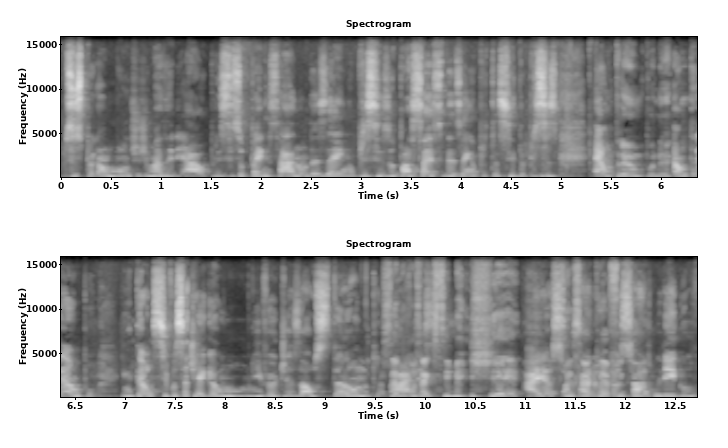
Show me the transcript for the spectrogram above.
Preciso pegar um monte de material, preciso pensar num desenho, preciso passar esse desenho pro tecido, preciso. é um trampo, né? É um trampo. Então, se você chega a um nível de exaustão no trabalho. Você não consegue se mexer. Aí eu só quero, quer eu ficar- só ligo o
